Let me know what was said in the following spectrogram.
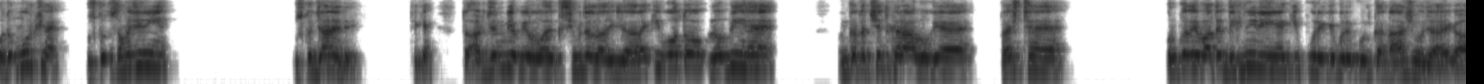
वो तो मूर्ख है, उसको तो समझ ही नहीं है। उसको जाने दे, ठीक है? तो अर्जुन भी अभी वो एक सिमिलर लॉजिक लगा रहा है कि वो तो लोभी है, उनका तो चित्त खराब हो गया है, भ्रष्ट है। उनको तो ये बातें दिख नहीं रही है कि पूरे के पूरे कुल का नाश हो जाएगा,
